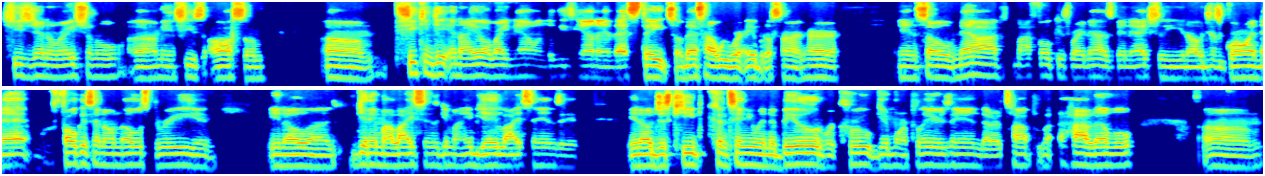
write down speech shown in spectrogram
She's generational. Uh, I mean, she's awesome. Um, she can get NIL right now in Louisiana in that state. So that's how we were able to sign her. And so now I've, my focus right now has been actually, you know, just growing that, focusing on those three and, you know, uh, getting my license, get my NBA license and, you know, just keep continuing to build, recruit, get more players in that are top high level um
